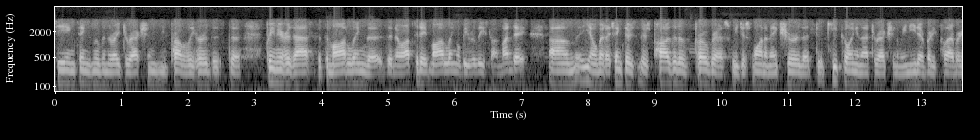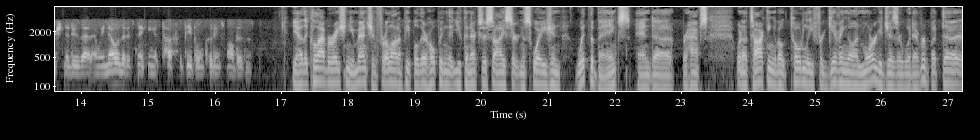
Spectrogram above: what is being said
seeing things move in the right direction. You probably heard that the Premier has asked that the modeling, the, the no up-to-date modeling will be released on Monday. Um, you know, but I think there's, there's positive progress. We just want to make sure that to keep going in that direction. We need everybody's collaboration to do that. And we know that it's making it tough for people, including small business. Yeah, the collaboration you mentioned for a lot of people, they're hoping that you can exercise certain suasion with the banks, and uh, perhaps we're not talking about totally forgiving on mortgages or whatever, but uh,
